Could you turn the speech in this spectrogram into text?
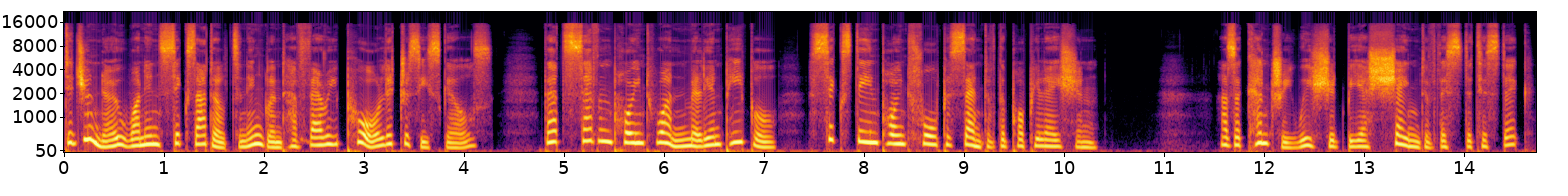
Did you know one in six adults in England have very poor literacy skills? That's 7.1 million people, 16.4% of the population. As a country, we should be ashamed of this statistic.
